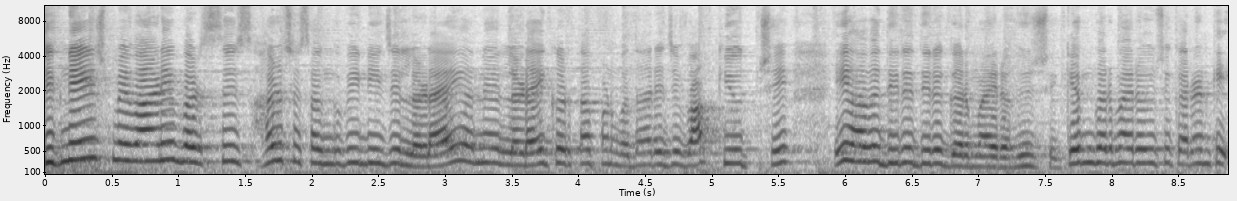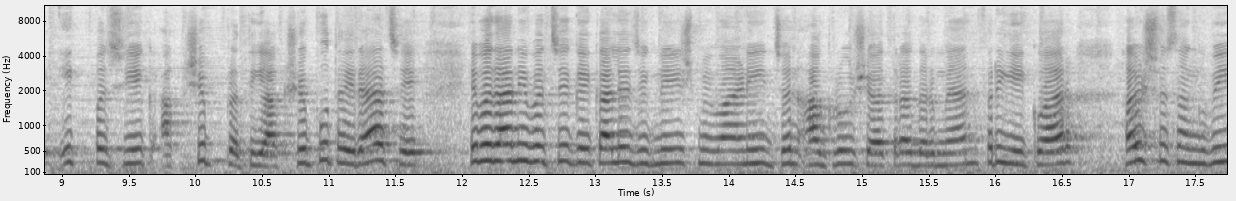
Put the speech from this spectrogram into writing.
જિગ્નેશ મેવાણી વર્સિસ હર્ષ સંઘવીની જે લડાઈ અને લડાઈ કરતાં પણ વધારે જે વાકયુદ્ધ છે, એ હવે ધીરે ધીરે ગરમાઈ રહ્યું છે. કેમ ગરમાઈ રહ્યું છે? કારણ કે એક પછી એક આક્ષેપ પ્રતિ આક્ષેપો થઈ રહ્યા છે. એ બધાની વચ્ચે ગઈકાલે જિજ્ઞેશ મેવાણી જન આક્રોશ યાત્રા દરમિયાન ફરી એકવાર હર્ષ સંઘવી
